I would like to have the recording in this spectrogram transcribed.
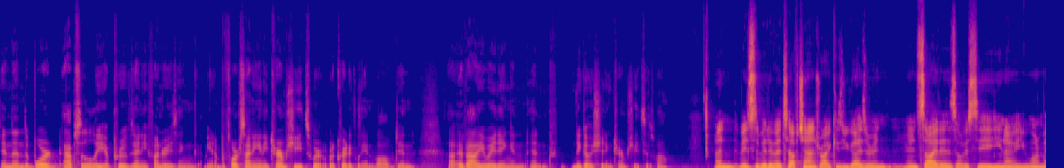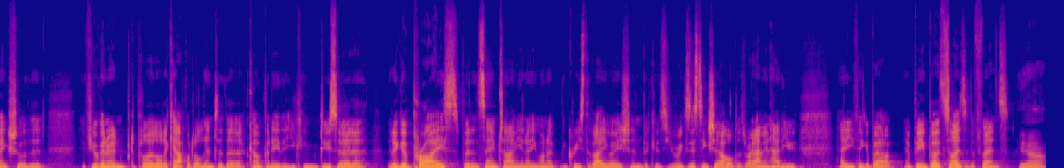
And then the board absolutely approves any fundraising. You know, before signing any term sheets, we're, we're critically involved in uh, evaluating and, and negotiating term sheets as well. And it's a bit of a tough challenge, right? Because you guys are in, insiders. Obviously, you know, you want to make sure that if you're going to deploy a lot of capital into the company, that you can do so at a, at a good price. But at the same time, you know, you want to increase the valuation because you're existing shareholders, right? I mean, how do you how do you think about being both sides of the fence? Yeah,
